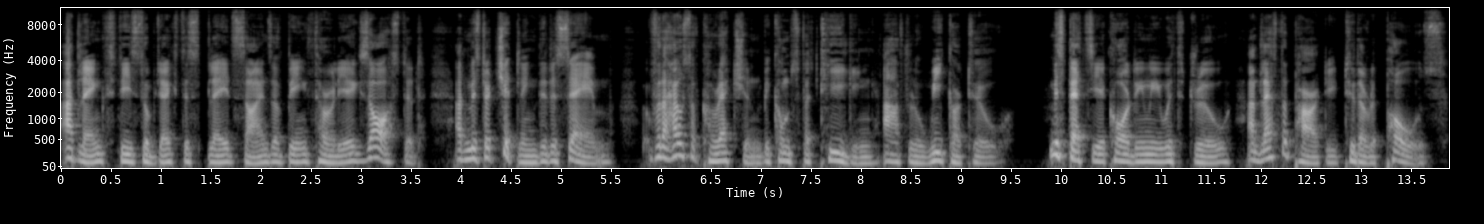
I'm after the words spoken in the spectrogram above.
At length these subjects displayed signs of being thoroughly exhausted, and Mr. Chitling did the same, for the house of correction becomes fatiguing after a week or two. Miss Betsy accordingly withdrew, and left the party to their repose.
